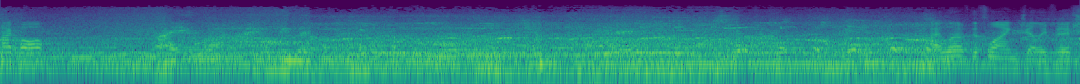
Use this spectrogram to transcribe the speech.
Hi, Paul. I love the flying jellyfish.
